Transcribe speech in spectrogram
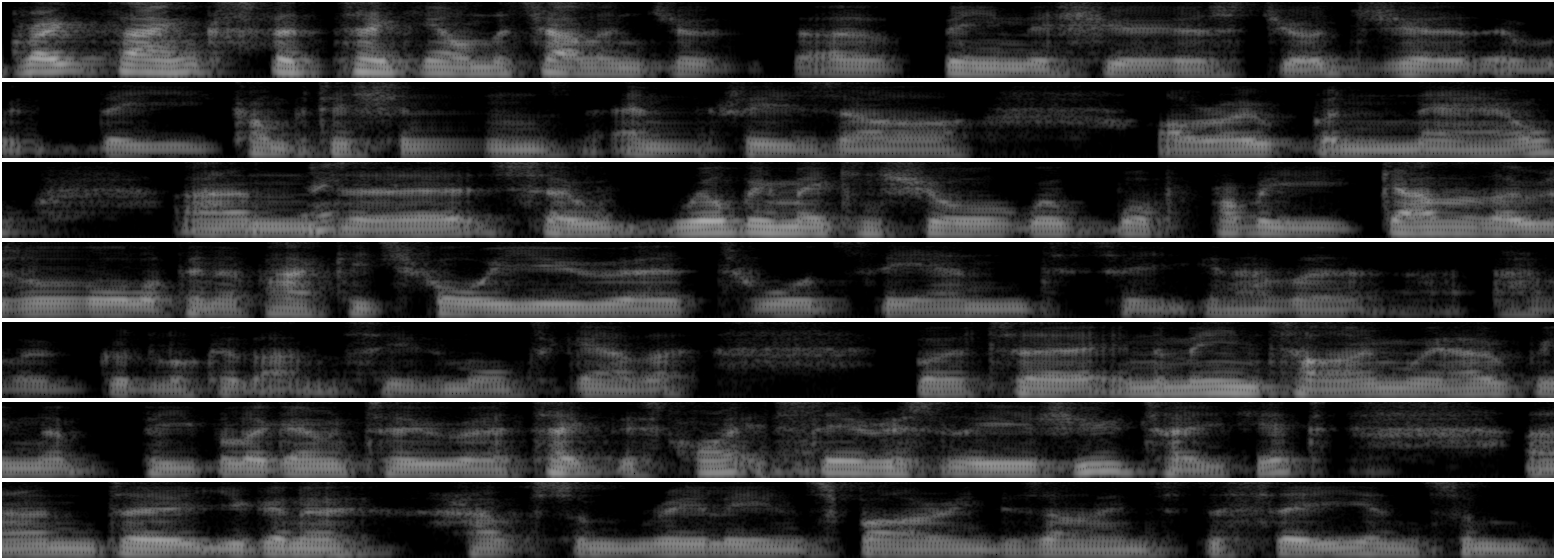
great thanks for taking on the challenge of, of being this year's judge. Uh, the competition's entries are are open now. And uh, so we'll be making sure we'll, we'll, probably gather those all up in a package for you uh, towards the end, so you can have a have a good look at that and see them all together. But uh, in the meantime, we're hoping that people are going to uh, take this quite seriously as you take it, and uh, you're going to have some really inspiring designs to see, and some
